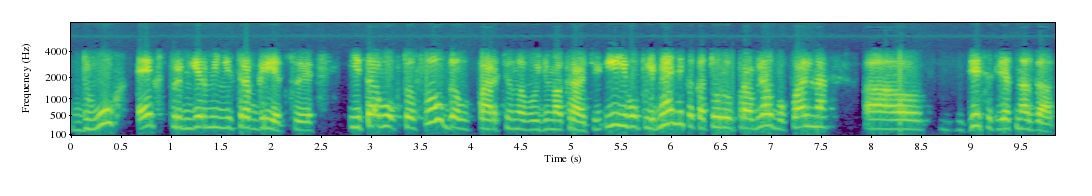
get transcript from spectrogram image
двух экс-премьер-министров Греции и того, кто создал партию «Новую демократию», и его племянника, который управлял буквально э, 10 лет назад,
